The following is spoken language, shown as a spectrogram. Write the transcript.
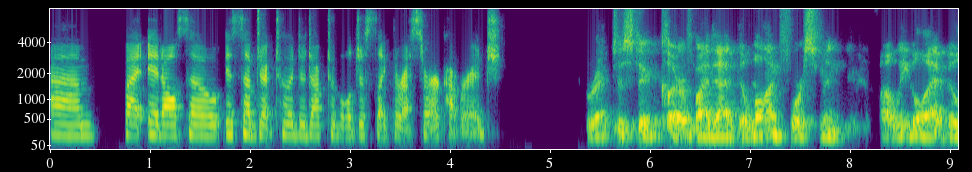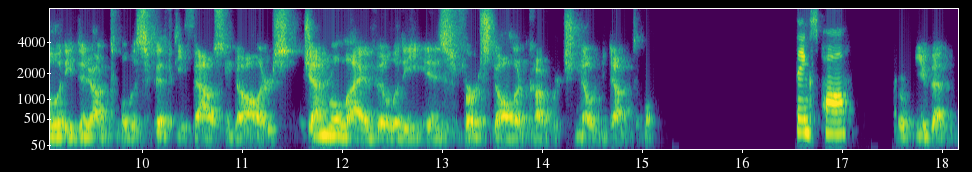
um, but it also is subject to a deductible, just like the rest of our coverage. Correct, just to clarify that, the law enforcement uh legal liability deductible is fifty thousand dollars. General liability is first dollar coverage, no deductible. Thanks, Paul. You bet.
